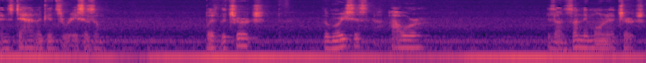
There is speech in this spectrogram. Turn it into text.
and stand against racism. But the church, the racist hour is on Sunday morning at church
